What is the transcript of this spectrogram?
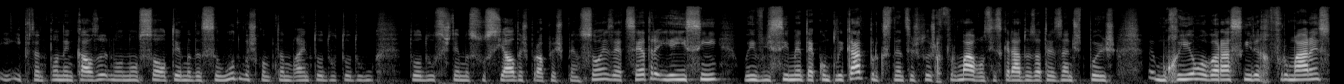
e, portanto pondo em causa não só o tema da saúde mas como também todo todo todo o sistema social das próprias pensões etc e aí sim o envelhecimento é complicado complicado, porque se antes as pessoas reformavam-se e se calhar dois ou três anos depois eh, morriam, agora a seguir a reformarem-se,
